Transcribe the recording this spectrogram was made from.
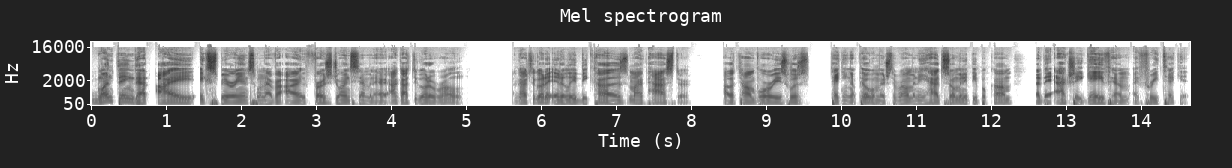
one thing that I experienced whenever I first joined seminary. I got to go to Rome. I got to go to Italy because my pastor, Father Tom Voorhees, was taking a pilgrimage to Rome, and he had so many people come that they actually gave him a free ticket.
